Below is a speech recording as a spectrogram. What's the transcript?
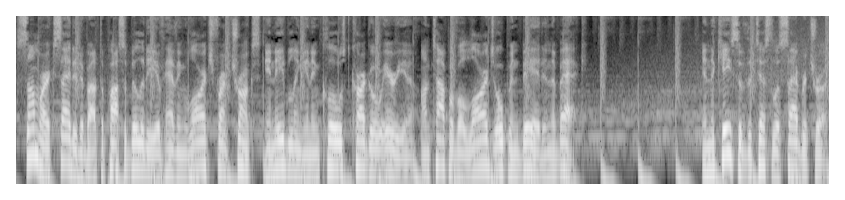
some are excited about the possibility of having large front trunks enabling an enclosed cargo area on top of a large open bed in the back. In the case of the Tesla Cybertruck,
